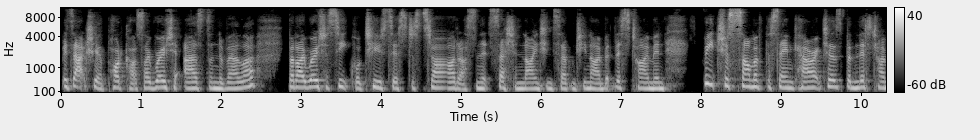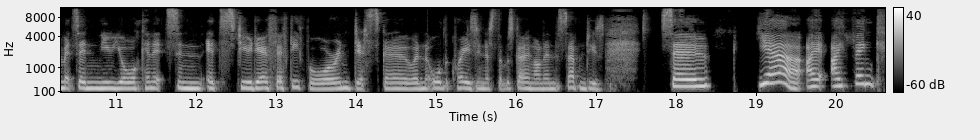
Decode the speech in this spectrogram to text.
it's actually a podcast. I wrote it as a novella, but I wrote a sequel to Sister Stardust, and it's set in 1979. But this time in features some of the same characters, but this time it's in New York and it's in it's Studio 54 and disco and all the craziness that was going on in the 70s. So yeah, I I think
